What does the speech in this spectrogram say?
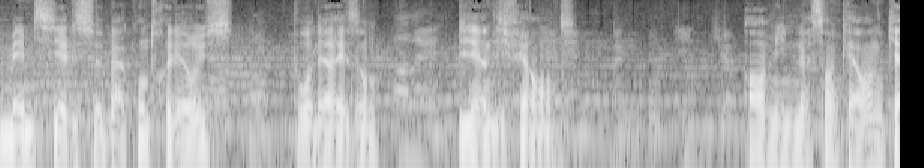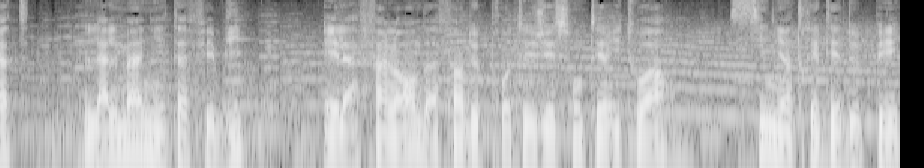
même si elle se bat contre les Russes pour des raisons bien différentes. En 1944, l'Allemagne est affaiblie et la Finlande, afin de protéger son territoire, signe un traité de paix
